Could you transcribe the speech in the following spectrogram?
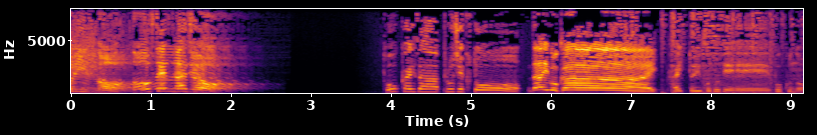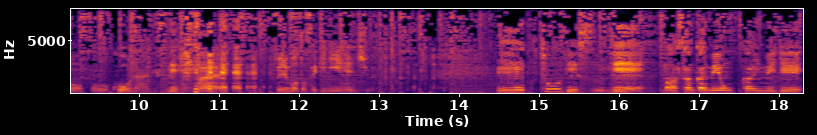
トリーズの当選ラジオ東海座プロジェクト第5回はい、ということで、えー、僕のおコーナーですね。はい。藤本責任編集。えーっとですね、まあ3回目、4回目で、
